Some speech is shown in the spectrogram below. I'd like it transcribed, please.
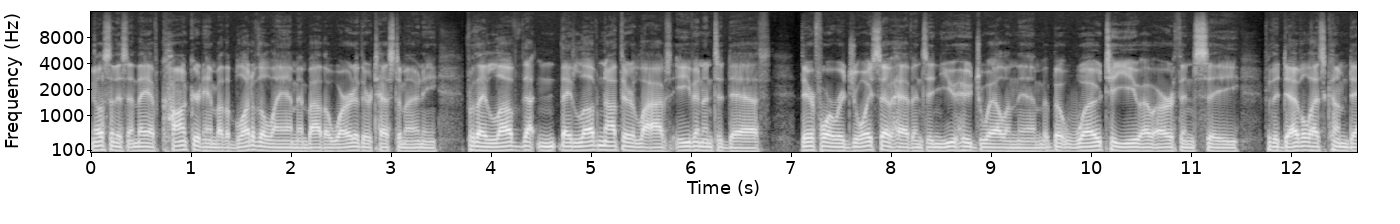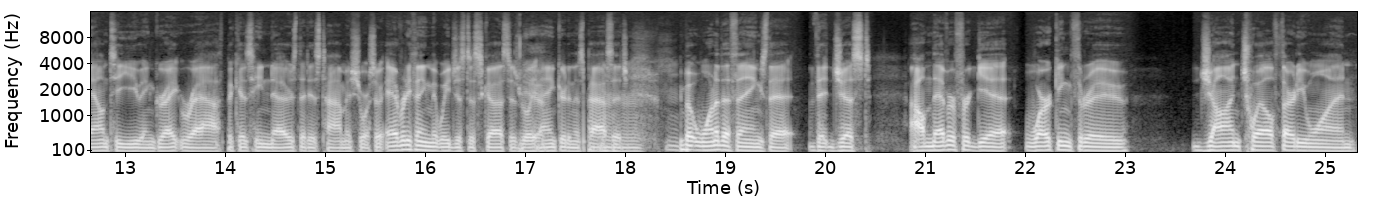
Now listen to this, and they have conquered him by the blood of the Lamb and by the word of their testimony. For they love that they love not their lives even unto death. Therefore rejoice, O heavens, and you who dwell in them. But woe to you, O earth and sea, for the devil has come down to you in great wrath, because he knows that his time is short. So everything that we just discussed is really Yeah. anchored in this passage. Mm-hmm. Mm-hmm. But one of the things that that just I'll never forget working through John twelve thirty one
